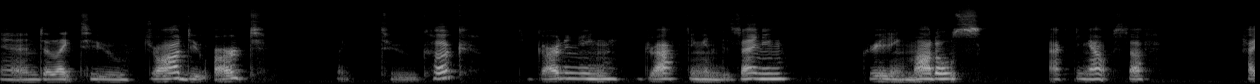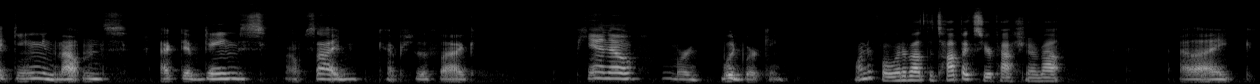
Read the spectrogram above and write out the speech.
And I like to draw, do art, like to cook, do gardening, drafting and designing, creating models, acting out stuff, hiking in the mountains, active games outside, capture the flag, piano, or woodworking. Wonderful. What about the topics you're passionate about? I like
